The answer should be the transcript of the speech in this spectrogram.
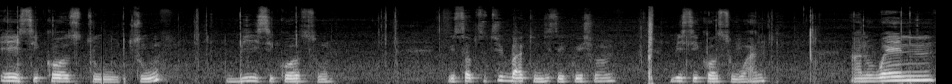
a is equals to 2 b is equals to we substitute back in this equation b is equals to 1 and when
